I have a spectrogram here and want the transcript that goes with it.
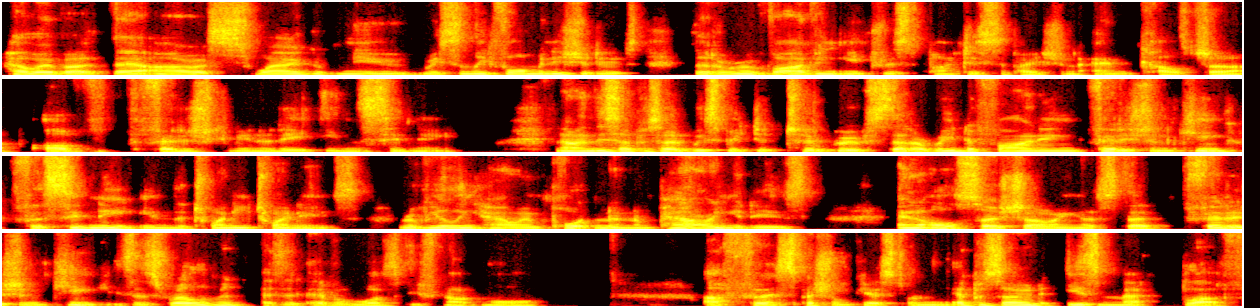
However, there are a swag of new, recently formed initiatives that are reviving interest, participation, and culture of the fetish community in Sydney. Now, in this episode, we speak to two groups that are redefining fetish and kink for Sydney in the 2020s, revealing how important and empowering it is and also showing us that fetish and kink is as relevant as it ever was, if not more. Our first special guest on the episode is Matt Bluf,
